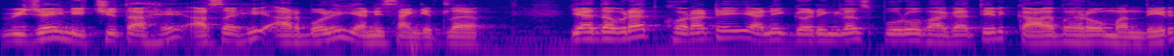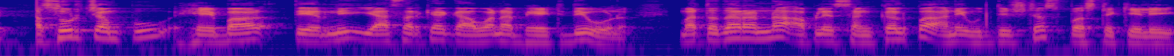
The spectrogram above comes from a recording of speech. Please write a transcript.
विजय निश्चित आहे असंही आरबोळे यांनी सांगितलं. या दौऱ्यात खोराटे यांनी गडिंग्लज पूर्व भागातील काळभैरव मंदिर असूर चंपू हेबाळ तेरणी यासारख्या गावांना भेट देऊन मतदारांना आपले संकल्प आणि उद्दिष्ट स्पष्ट केली.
